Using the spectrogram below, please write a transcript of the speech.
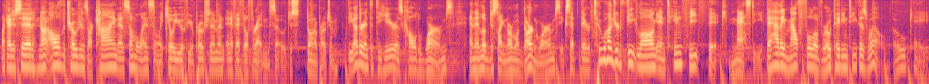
Like I just said, not all of the Trojans are kind, and some will instantly kill you if you approach them and, and if they feel threatened, so just don't approach them. The other entity here is called worms, and they look just like normal garden worms, except they're 200 feet long and 10 feet thick. Nasty. They have a mouthful of rotating teeth as well. Okay.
